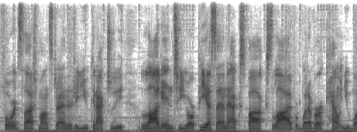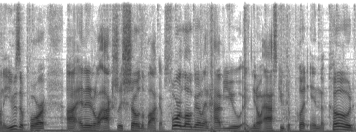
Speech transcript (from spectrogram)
forward slash monster energy you can actually log into your psn xbox live or whatever account you want to use it for uh, and it'll actually show the black ops 4 logo and have you you know ask you to put in the code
